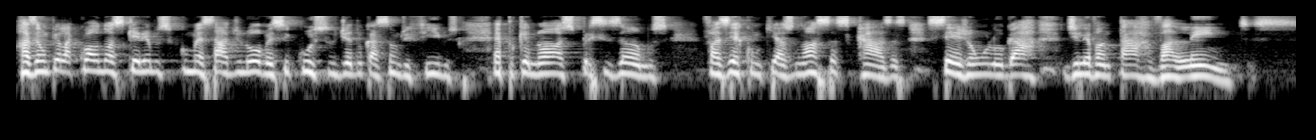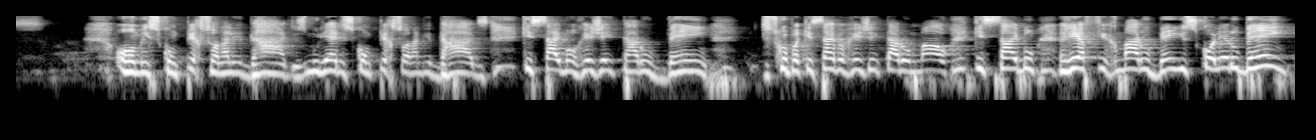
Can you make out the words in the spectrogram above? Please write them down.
razão pela qual nós queremos começar de novo esse curso de educação de filhos, é porque nós precisamos fazer com que as nossas casas sejam um lugar de levantar valentes. Homens com personalidades, mulheres com personalidades, que saibam rejeitar o bem, desculpa, que saibam rejeitar o mal, que saibam reafirmar o bem escolher o bem.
